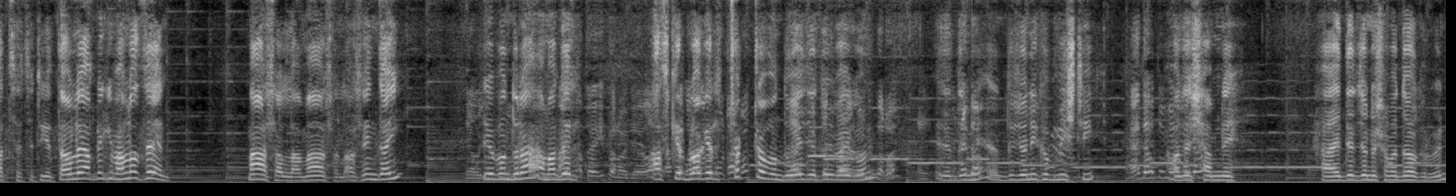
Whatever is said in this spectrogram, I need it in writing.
আচ্ছা আচ্ছা ঠিক আছে। তাহলে আপনি কি ভালো আছেন? মাশাল্লাহ মাশাল্লাহ আসেন যাই। প্রিয় বন্ধুরা, আমাদের আজকের ব্লগের ছোট্ট বন্ধু, এই যে দুই ভাই বোন এই যে দুজনই খুব মিষ্টি। আমাদের সামনে হ্যাঁ এদের জন্য সবাই দোয়া করবেন।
